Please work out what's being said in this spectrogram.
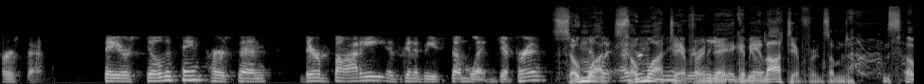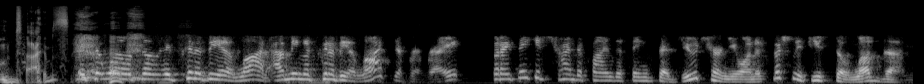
person. They are still the same person. Their body is going to be somewhat different. Somewhat, whatever somewhat different. really it can be a lot different sometimes. sometimes. it's a, well, so it's going to be a lot. I mean, it's going to be a lot different, right? But I think it's trying to find the things that do turn you on, especially if you still love them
